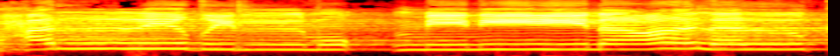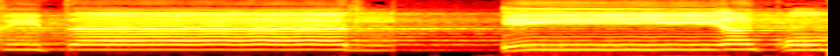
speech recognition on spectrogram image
حرض المؤمنين على القتال. إن يكن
